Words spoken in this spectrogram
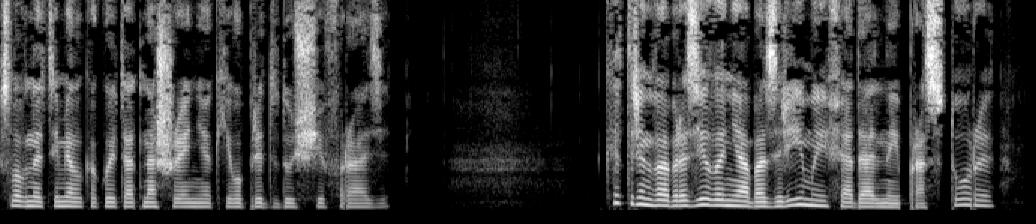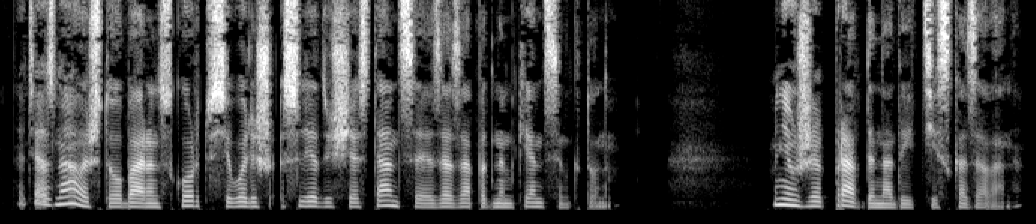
словно это имело какое-то отношение к его предыдущей фразе. Кэтрин вообразила необозримые феодальные просторы, хотя знала, что Барнскорт всего лишь следующая станция за западным Кенсингтоном. «Мне уже правда надо идти», — сказала она.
